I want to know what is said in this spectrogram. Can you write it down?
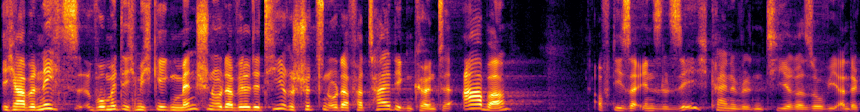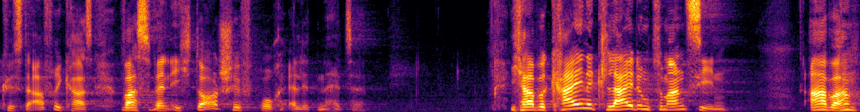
Ich habe nichts, womit ich mich gegen Menschen oder wilde Tiere schützen oder verteidigen könnte. Aber auf dieser Insel sehe ich keine wilden Tiere, so wie an der Küste Afrikas. Was, wenn ich dort Schiffbruch erlitten hätte? Ich habe keine Kleidung zum Anziehen. Aber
